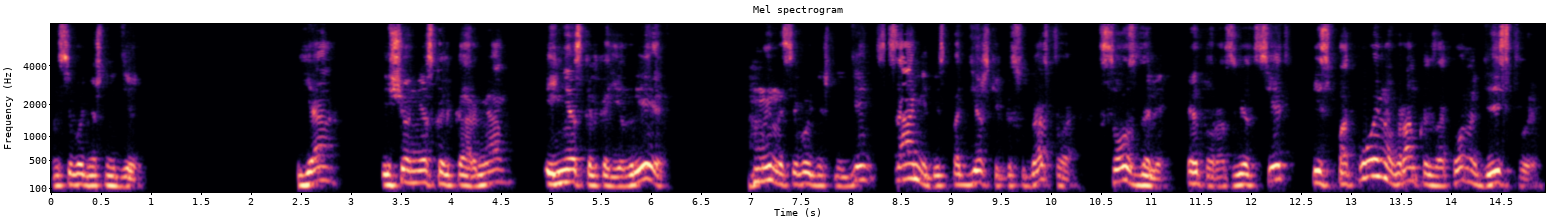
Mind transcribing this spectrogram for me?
на сегодняшний день, я, еще несколько армян и несколько евреев мы на сегодняшний день сами без поддержки государства создали эту разведсеть и спокойно в рамках закона действуем.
